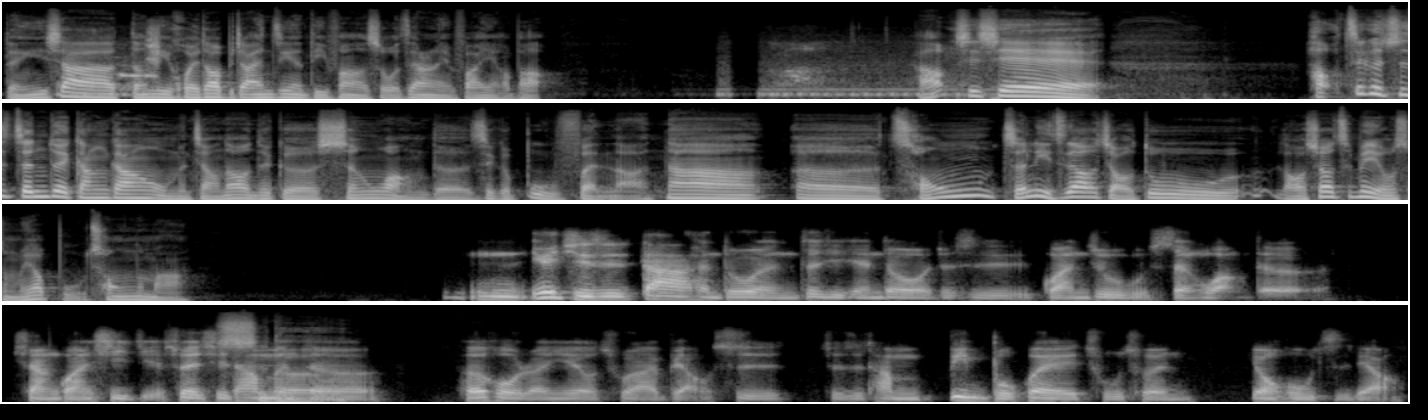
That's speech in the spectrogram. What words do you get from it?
等一下等你回到比较安静的地方的时候，我再让你发言，好不好？好，谢谢。好，这个是针对刚刚我们讲到这个声网的这个部分啦。那呃，从整理资料角度，老肖这边有什么要补充的吗？嗯，因为其实大家很多人这几天都有就是关注声网的相关细节，所以其实他们的合伙人也有出来表示，就是他们并不会储存用户资料。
